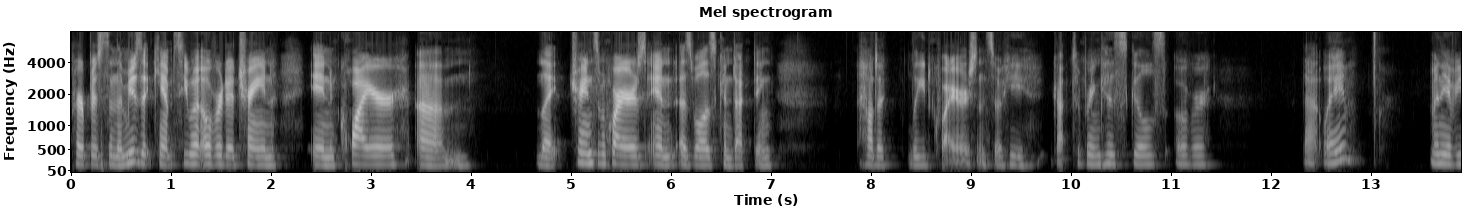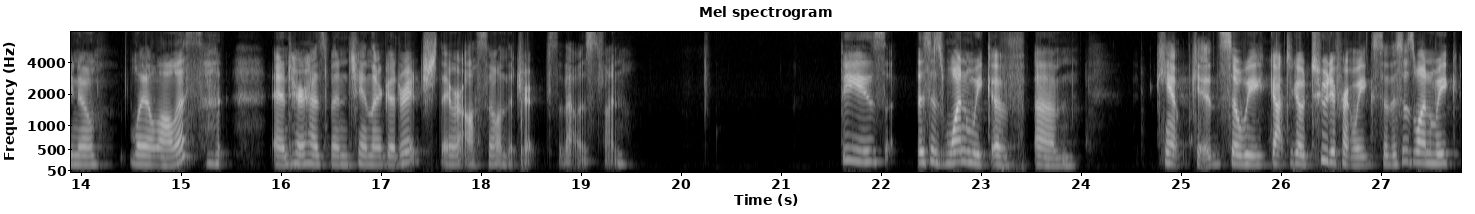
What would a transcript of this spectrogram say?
purpose than the music camps. He went over to train in choir, um, like train some choirs, and as well as conducting how to lead choirs. And so he got to bring his skills over that way. Many of you know Lawless and her husband Chandler Goodrich. They were also on the trip, so that was fun. These, this is one week of um, camp kids, so we got to go two different weeks. So this is one week.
